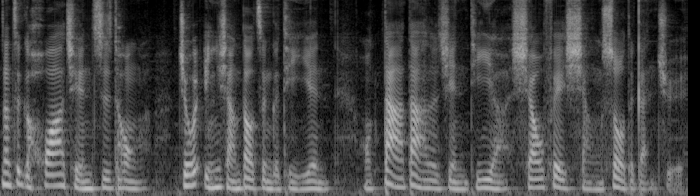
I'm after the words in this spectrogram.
那这个花钱之痛啊，就会影响到整个体验哦，大大的减低啊消费享受的感觉。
